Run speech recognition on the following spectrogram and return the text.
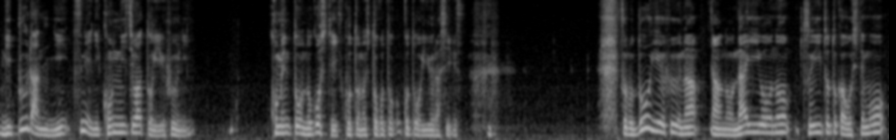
リプ欄に常に「こんにちは」というふうにコメントを残していくことの一言ことを言うらしいです。そのどういうふうなあの内容のツイートとかをしても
